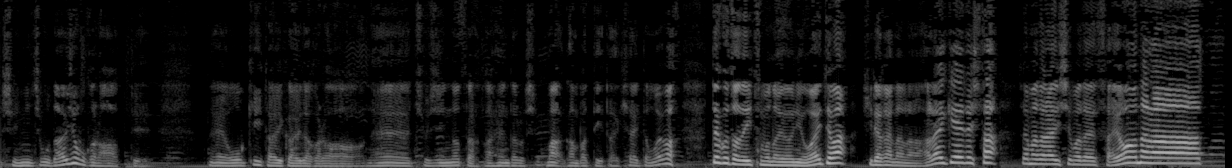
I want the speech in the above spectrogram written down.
う新日も大丈夫かなって。ね、大きい大会だからね、中止になったら大変だろうし、まあ頑張っていただきたいと思います。ということで、いつものようにお相手は、ひらがなの荒井圭でした。じゃあまた来週まで、さようなら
